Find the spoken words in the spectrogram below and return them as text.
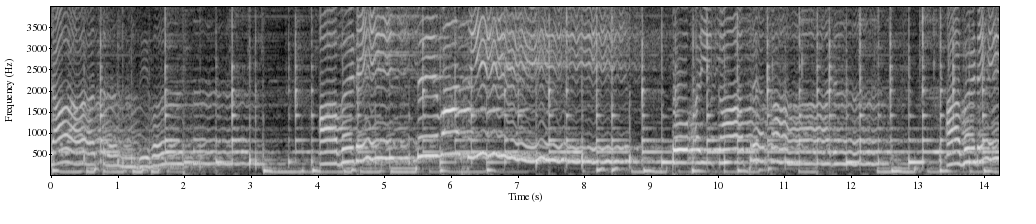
रात्र दिवस आवडे देवासी तो ऐका प्रकार. आवडे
